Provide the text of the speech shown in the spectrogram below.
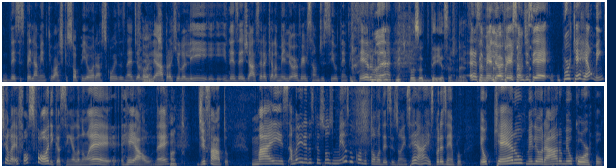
desse espelhamento que eu acho que só piora as coisas, né? De ela Fato. olhar para aquilo ali e, e, desejar ser aquela melhor versão de si o tempo inteiro, né? Minha esposa odeia essa frase. Essa melhor versão de si é porque realmente ela é fosfórica, assim, ela não é real, né? Fato. De fato. Mas a maioria das pessoas, mesmo quando toma decisões reais, por exemplo, eu quero melhorar o meu corpo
